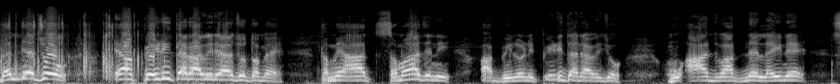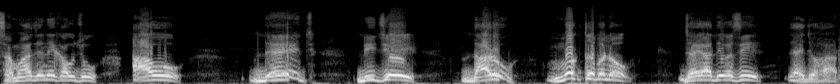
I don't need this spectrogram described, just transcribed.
ધન્ય છો એ આ પેઢી તરાવી રહ્યા છો તમે તમે આ સમાજની, આ ભીલોની પેઢી તરાવી છો. હું આ જ વાતને લઈને સમાજને કહું છું, આવો, દહેજ, ડીજે, દારૂ, મુક્ત બનો. જય આદિવાસી, જય જોહાર.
